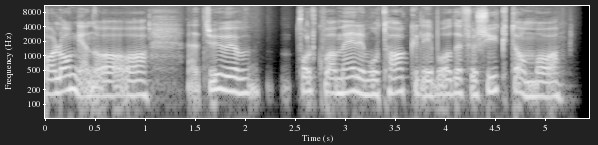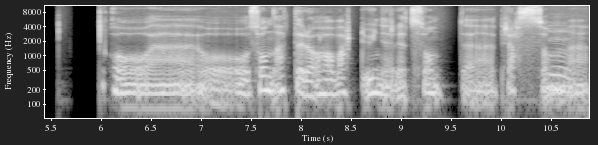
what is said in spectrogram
ballongen, og, og, jeg tror folk var mer mottakelige både for sykdom og, og, og, sånn etter å ha vært under et sånt eh, press som, mm. Eh,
